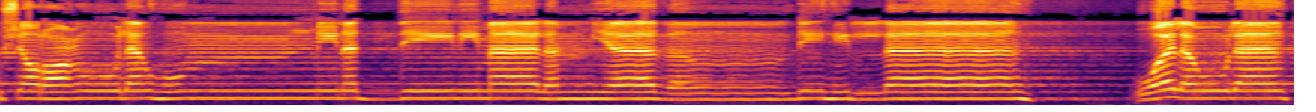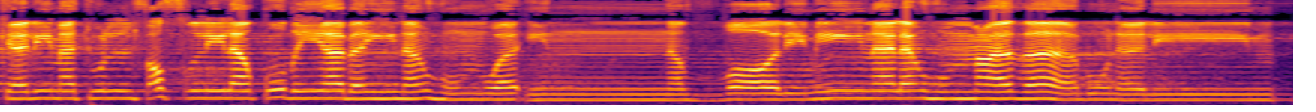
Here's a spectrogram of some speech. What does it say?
شرعوا لهم من الدين ما لم ياذن به الله ولولا كلمه الفصل لقضي بينهم وان الظالمين لهم عذاب اليم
